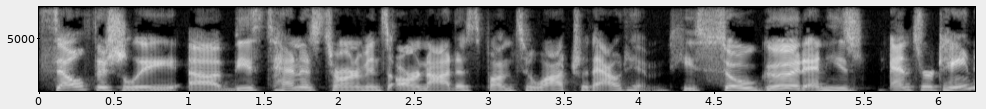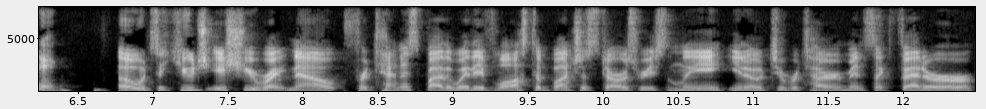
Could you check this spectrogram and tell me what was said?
selfishly, uh, these tennis tournaments are not as fun to watch without him. He's so good and he's entertaining. Oh, it's a huge issue right now for tennis, by the way. They've lost a bunch of stars recently, you know, to retirements like Federer.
